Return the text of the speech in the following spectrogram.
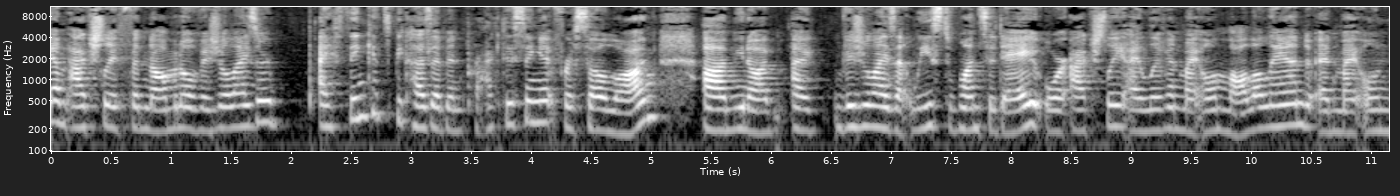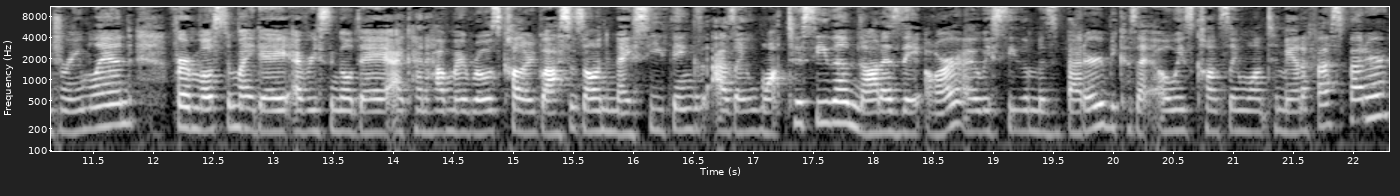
am actually a phenomenal visualizer I think it's because I've been practicing it for so long. Um, you know, I, I, visualize at least once a day, or actually, I live in my own la la land and my own dreamland for most of my day. Every single day, I kind of have my rose colored glasses on and I see things as I want to see them, not as they are. I always see them as better because I always constantly want to manifest better.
